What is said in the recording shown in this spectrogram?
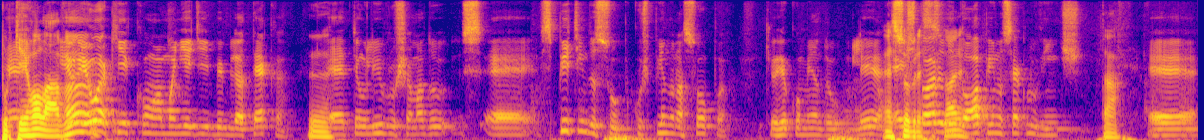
Porque é, rolava. Eu, eu aqui com a mania de biblioteca, É. é, tem um livro chamado é, Spitting the Soup, Cuspindo na Sopa, que eu recomendo ler. É sobre a história, história? do doping no século XX. Tá. É,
